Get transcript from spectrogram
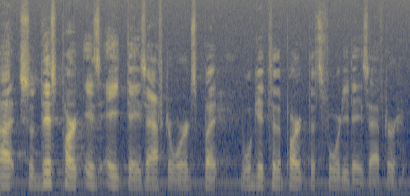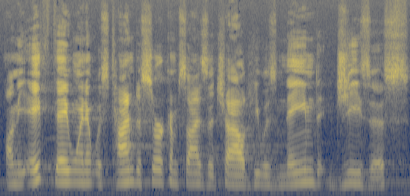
uh, so this part is eight days afterwards, but we'll get to the part that's 40 days after. On the eighth day, when it was time to circumcise the child, he was named Jesus,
